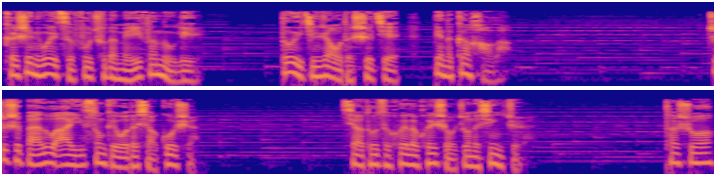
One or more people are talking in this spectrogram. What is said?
可是你为此付出的每一分努力，都已经让我的世界变得更好了。”这是白露阿姨送给我的小故事。小兔子挥了挥手中的信纸。他说：“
